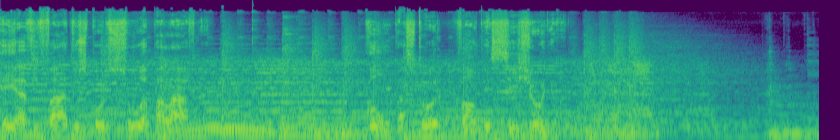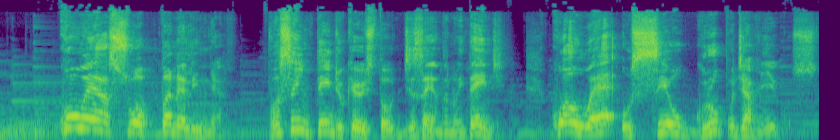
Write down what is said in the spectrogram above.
reavivados por Sua palavra. Com o pastor Valdeci Júnior. Qual é a sua panelinha? Você entende o que eu estou dizendo, não entende? Qual é o seu grupo de amigos?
